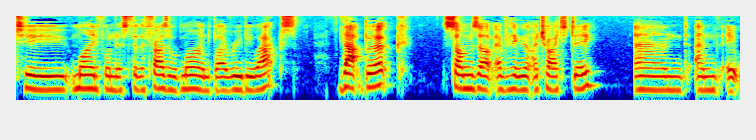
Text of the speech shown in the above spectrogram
to Mindfulness for the Frazzled Mind by Ruby Wax. That book sums up everything that I try to do and and it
